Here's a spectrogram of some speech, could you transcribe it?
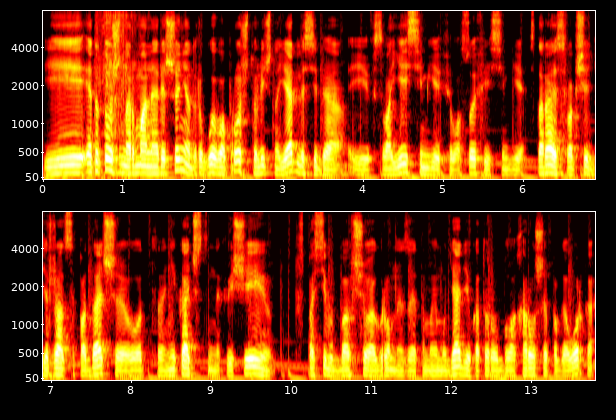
И это тоже нормальное решение. Другой вопрос, что лично я для себя и в своей семье, философии семьи стараюсь вообще держаться подальше от некачественных вещей, вещей. Спасибо большое, огромное за это моему дяде, у которого была хорошая поговорка.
